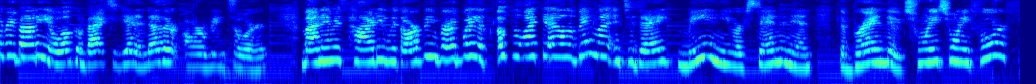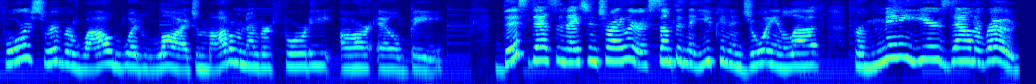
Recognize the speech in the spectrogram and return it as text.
everybody, and welcome back to yet another RV tour. My name is Heidi with RV Roadway of Opelika, Alabama, and today, me and you are standing in the brand new 2024 Forest River Wildwood Lodge model number 40 RLB. This destination trailer is something that you can enjoy and love for many years down the road,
